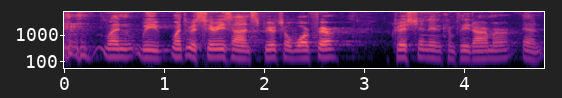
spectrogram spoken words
when we went through a series on spiritual warfare, Christian in complete armor, and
